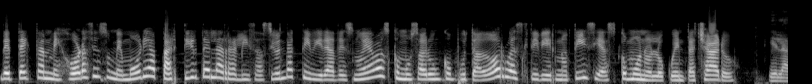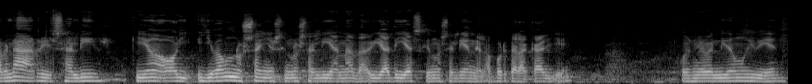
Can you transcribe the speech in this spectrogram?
detectan mejoras en su memoria a partir de la realización de actividades nuevas como usar un computador o escribir noticias, como nos lo cuenta Charo. Y el hablar, el salir, que yo llevaba unos años que no salía nada, había días que no salía ni a la puerta de la calle, pues me ha venido muy bien.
